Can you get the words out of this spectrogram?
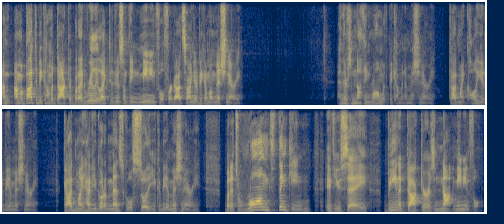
I'm, I'm about to become a doctor, but I'd really like to do something meaningful for God, so I'm going to become a missionary. And there's nothing wrong with becoming a missionary. God might call you to be a missionary. God might have you go to med school so that you could be a missionary. But it's wrong thinking if you say being a doctor is not meaningful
